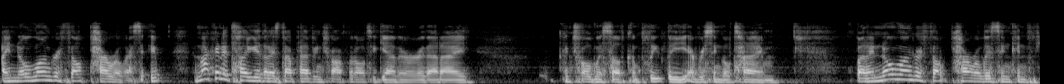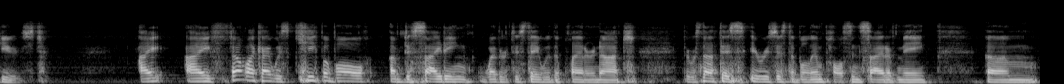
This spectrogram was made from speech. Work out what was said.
I no longer felt powerless. It, I'm not going to tell you that I stopped having chocolate altogether or that I controlled myself completely every single time, but I no longer felt powerless and confused. I, I felt like I was capable of deciding whether to stay with the plan or not. There was not this irresistible impulse inside of me um,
